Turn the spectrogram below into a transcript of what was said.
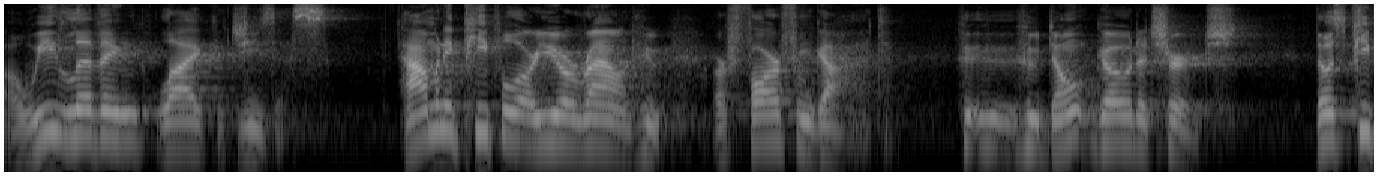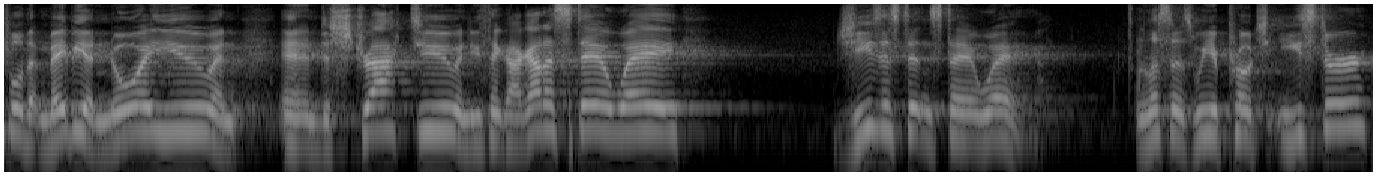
are we living like Jesus? How many people are you around who are far from God, who, who don't go to church? Those people that maybe annoy you and, and distract you, and you think, I got to stay away. Jesus didn't stay away. And listen, as we approach Easter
